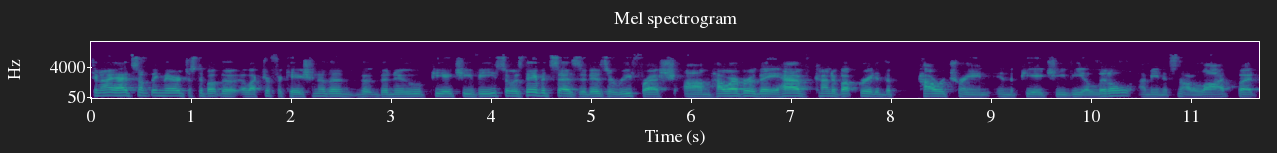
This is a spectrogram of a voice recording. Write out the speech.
Can I add something there just about the electrification of the, the, the new PHEV? So as David says, it is a refresh. Um, however, they have kind of upgraded the powertrain in the PHEV a little. I mean, it's not a lot, but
